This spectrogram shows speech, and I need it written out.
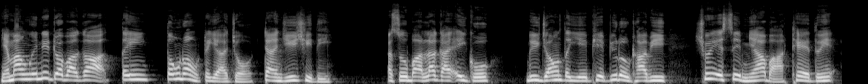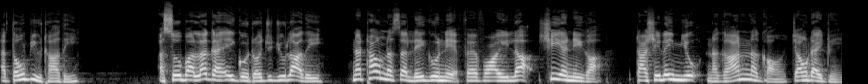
မြန်မာငွေနှစ်တော့ပါကသိန်း3100ကျော်တန်ကြီးရှိသည်အဆိုပါလက်ကင်အိတ်ကိုမိချောင်းတရေဖြစ်ပြုလုပ်ထားပြီးရွှေအစ်စ်များပါထည့်သွင်းအသုံးပြုထားသည်အဆိုပါလက်ကန်အိတ်ကိုဒေါ်ကျူကျူလာသည် 2024ခုနှစ်ဖေဖော်ဝါရီလ10ရက်နေ့ကတာရှိလိမ့်မြို့နဂါးနကောင်ကျောင်းတိုက်တွင်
